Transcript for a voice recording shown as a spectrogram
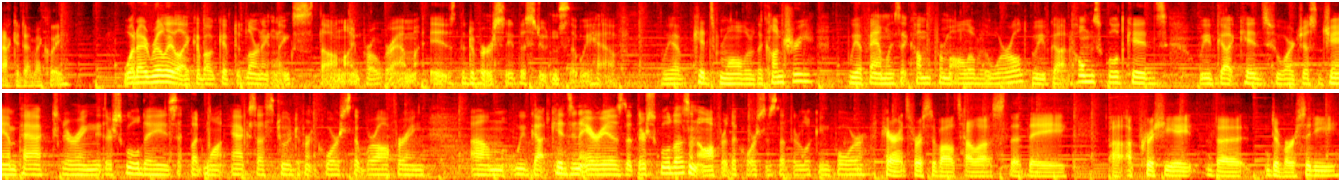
academically. What I really like about Gifted LearningLinks, the online program, is the diversity of the students that we have. We have kids from all over the country. We have families that come from all over the world. We've got homeschooled kids. We've got kids who are just jam-packed during their school days but want access to a different course that we're offering. Um, we've got kids in areas that their school doesn't offer the courses that they're looking for. Parents, first of all, tell us that they uh, appreciate the diversity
